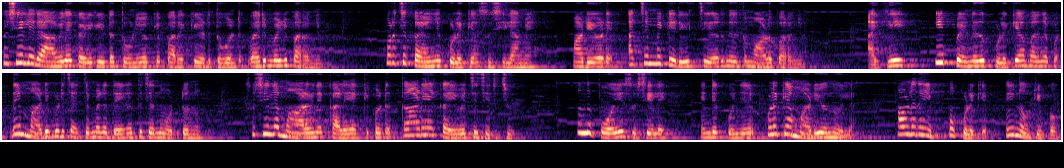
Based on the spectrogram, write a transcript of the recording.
സുശീല രാവിലെ കഴുകിയിട്ട തുണിയൊക്കെ പറക്കി എടുത്തുകൊണ്ട് വരും വഴി പറഞ്ഞു. കുറച്ച് കഴിഞ്ഞ് കുളിക്കാൻ സുശീലാമ്മേ മടിയോടെ അച്ചമ്മയ്ക്കരികിൽ ചേർന്നിരുന്ന് മാളു പറഞ്ഞു. അയ്യേ ഈ പെണ്ണിത് കുളിക്കാൻ പറഞ്ഞപ്പോൾ ദേ മടി പിടിച്ച് അച്ചമ്മയുടെ ദേഹത്ത് ചെന്ന് ഒട്ടുന്നു സുശീല മാളുവിനെ കളിയാക്കിക്കൊണ്ട് താടിയിൽ കൈവച്ച് ചിരിച്ചു. ഒന്ന് പോയേ സുശീലെ എന്റെ കുഞ്ഞിന് കുളിക്കാൻ മടിയൊന്നുമില്ല. അവളിത് ഇപ്പോൾ കുളിക്കും. നീ നോക്കിക്കോ.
